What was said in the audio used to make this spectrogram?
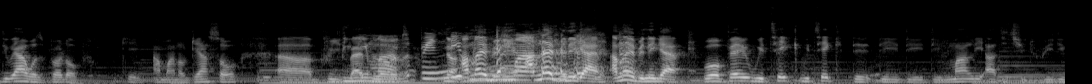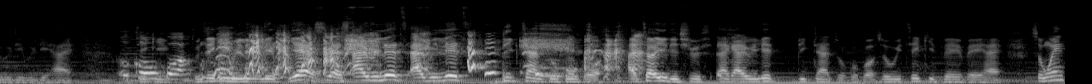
the way I was brought up. Okay, I'm an Ogiaso, uh, breed by Benin blood. man. No, I'm not a Benin. man. I'm not a Benin guy. I'm not a Benin guy. We're very. We take. We take the the the, the manly attitude really, really, really high. We take, it, Okonkwo. we take it really, really. Yes, yes. I relate. I relate big time to Okonkwo. I tell you the truth. Like I relate big time to Okonkwo. So we take it very, very high. So when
